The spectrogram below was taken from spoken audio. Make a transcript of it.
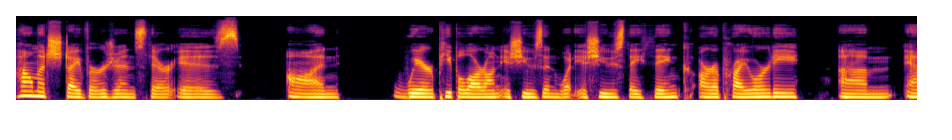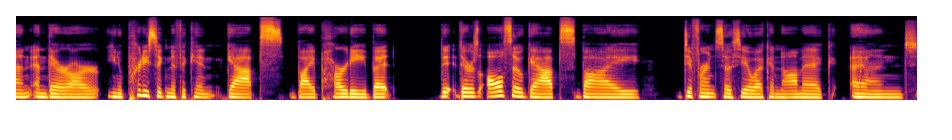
how much divergence there is on where people are on issues and what issues they think are a priority. Um, and and there are you know pretty significant gaps by party, but th- there's also gaps by different socioeconomic and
